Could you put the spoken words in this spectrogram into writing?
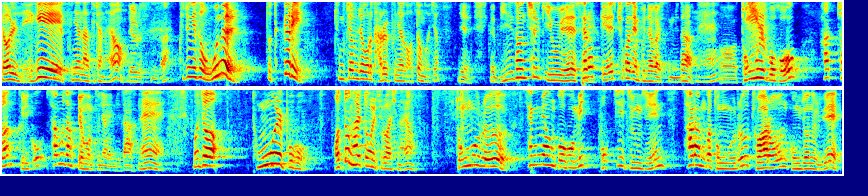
14개 분야나 되잖아요. 네, 그렇습니다. 그 중에서 오늘 또 특별히 중점적으로 다룰 분야가 어떤 거죠? 예. 민선 7기 이후에 새롭게 추가된 분야가 있습니다. 네. 어, 동물 보호, 하천, 그리고 사무장병원 분야입니다. 네. 먼저 동물 보호 어떤 활동을 주로 하시나요? 동물의 생명 보호 및 복지 증진, 사람과 동물의 조화로운 공존을 위해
